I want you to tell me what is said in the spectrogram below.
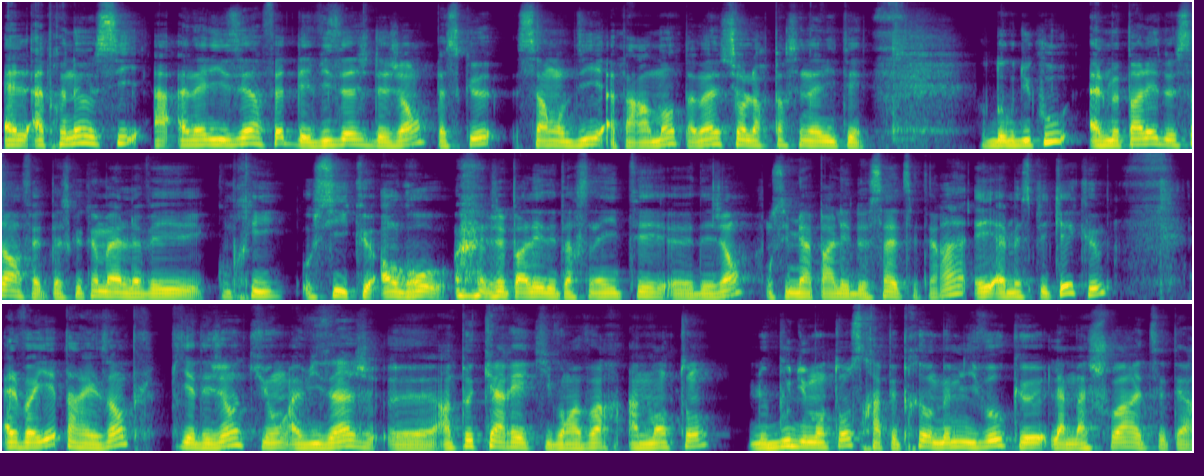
elle apprenait aussi à analyser en fait les visages des gens parce que ça en dit apparemment pas mal sur leur personnalité. Donc du coup, elle me parlait de ça en fait, parce que comme elle avait compris aussi que en gros, je parlais des personnalités euh, des gens, on s'est mis à parler de ça, etc. Et elle m'expliquait que elle voyait par exemple qu'il y a des gens qui ont un visage euh, un peu carré, qui vont avoir un menton, le bout du menton sera à peu près au même niveau que la mâchoire, etc.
